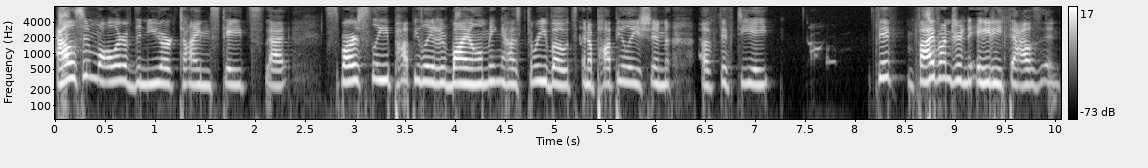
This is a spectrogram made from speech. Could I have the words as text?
Allison Waller of the New York Times states that Sparsely populated Wyoming has three votes and a population of 58, 580,000,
